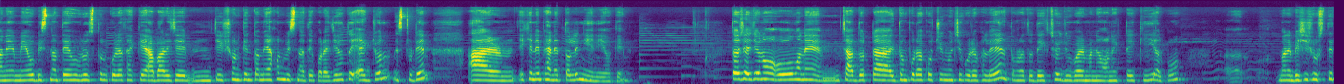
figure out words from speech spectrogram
মানে মেয়েও বিছনাতে হুলস্থুল করে থাকে, আবার এই যে টিউশন কিন্তু আমি এখন বিছনাতে পড়াই, যেহেতু একজন স্টুডেন্ট, আর এখানে ফ্যানের তলে নিয়ে নিই ওকে। তো সেই জন্য ও মানে চাদরটা একদম পুরো কচুমুচি করে ফেলে। তোমরা তো দেখছোই জুবার মানে অনেকটাই কি অল্প মানে বেশি সুস্থির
